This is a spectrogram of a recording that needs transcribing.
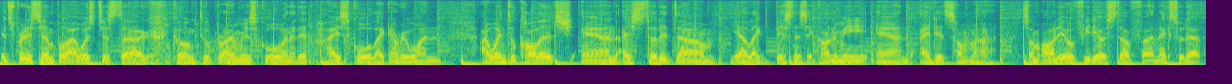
It's pretty simple. I was just uh, going to primary school and I did high school like everyone. I went to college and I studied, um, yeah, like business economy, and I did some uh, some audio video stuff uh, next to that,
